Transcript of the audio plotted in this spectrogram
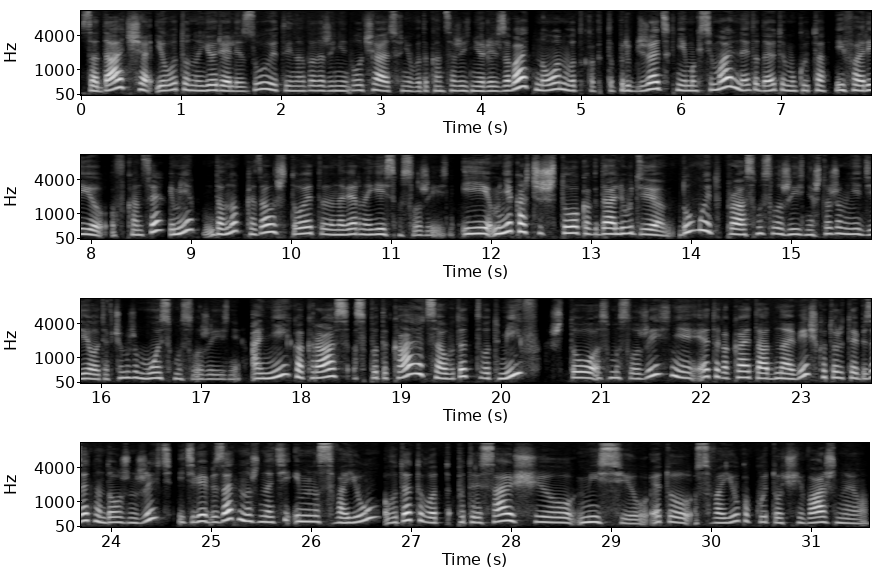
задача, и вот он ее реализует, и иногда даже не получается у него до конца жизни ее реализовать, но он вот как-то приближается к ней максимально, это дает ему какую-то эйфорию в конце. И мне давно казалось, что это, наверное, есть смысл жизни. И мне кажется, что когда люди думают про смысл жизни, что же мне делать, а в чем же мой смысл жизни, они как раз спотыкаются, а вот этот вот миф, что смысл жизни — это какая-то одна вещь, которой ты обязательно должен жить, и тебе обязательно нужно найти именно свою вот эту вот потрясающую миссию, эту свою какую-то очень важную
